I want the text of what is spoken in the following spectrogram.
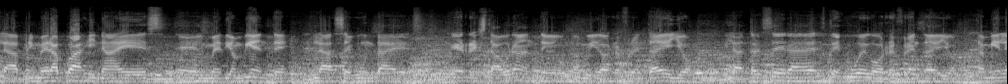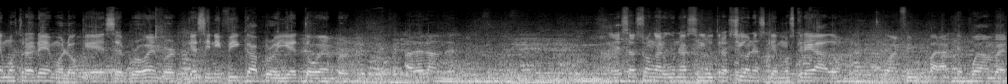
La primera página es el medio ambiente, la segunda es el restaurante o comida referente a ello y la tercera es de juego referente a ello. También le mostraremos lo que es el Pro Ember, que significa Proyecto Ember. Adelante. Esas son algunas ilustraciones que hemos creado, para que puedan ver.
